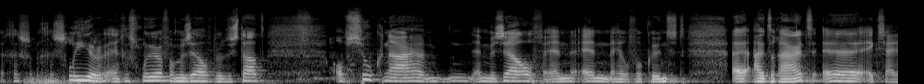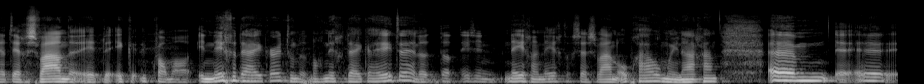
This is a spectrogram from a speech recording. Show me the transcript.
ges- geslier en gesleur van mezelf door de stad op zoek naar mezelf en, en heel veel kunst, eh, uiteraard. Eh, ik zei dat tegen Zwaan, eh, ik, ik, kwam al in Niggedijker, toen dat nog Niggedijker heette. En dat, dat is in 99 zes Zwaan opgehouden, moet je nagaan. Ehm, eh, eh,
